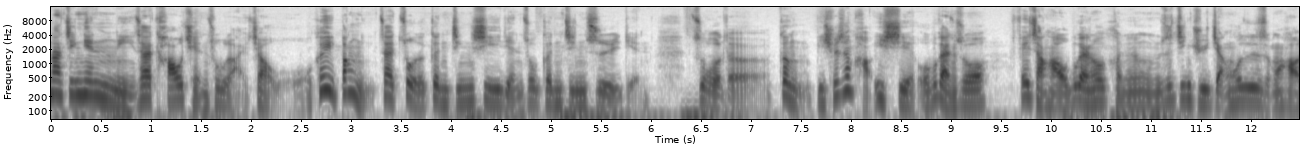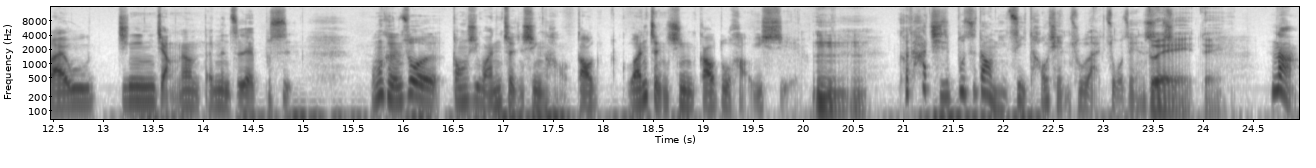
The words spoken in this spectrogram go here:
那今天你再掏钱出来叫我，我可以帮你再做的更精细一点，做更精致一点，做的更比学生好一些。我不敢说非常好，我不敢说可能我们是金曲奖或者是什么好莱坞金鹰奖那样等等之类，不是。我们可能做的东西完整性好高，完整性高度好一些。嗯嗯。可他其实不知道你自己掏钱出来做这件事情。对对。那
